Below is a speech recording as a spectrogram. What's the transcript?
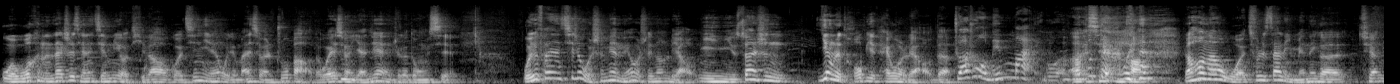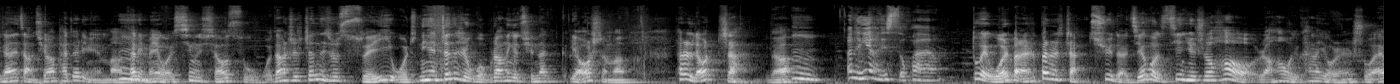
我我可能在之前的节目有提到过，今年我就蛮喜欢珠宝的，我也喜欢研究研究这个东西。我就发现，其实我身边没有谁能聊你，你算是硬着头皮陪我聊的。主要是我没买过，啊，行好。然后呢，我就是在里面那个群，你刚才讲群聊派对里面嘛，它里面有个兴趣小组，我当时真的就是随意，我那天真的是我不知道那个群在聊什么，他是聊展的。嗯，啊，你也很喜欢啊？对，我是本来是奔着展去的，结果进去之后，然后我就看到有人说，哎，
